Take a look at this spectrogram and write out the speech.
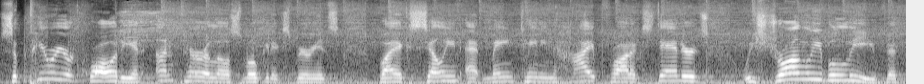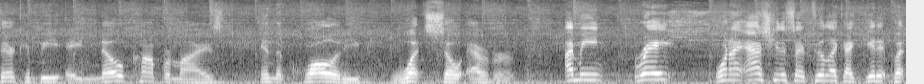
superior quality, and unparalleled smoking experience by excelling at maintaining high product standards. We strongly believe that there can be a no compromise in the quality whatsoever. I mean, Ray, when I ask you this, I feel like I get it, but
